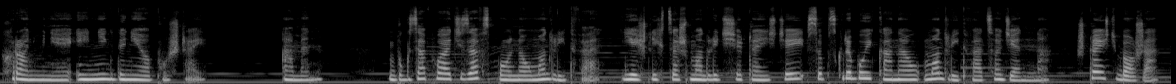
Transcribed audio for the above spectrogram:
Chroń mnie i nigdy nie opuszczaj. Amen. Bóg zapłać za wspólną modlitwę. Jeśli chcesz modlić się częściej, subskrybuj kanał Modlitwa Codzienna. Szczęść Boże!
